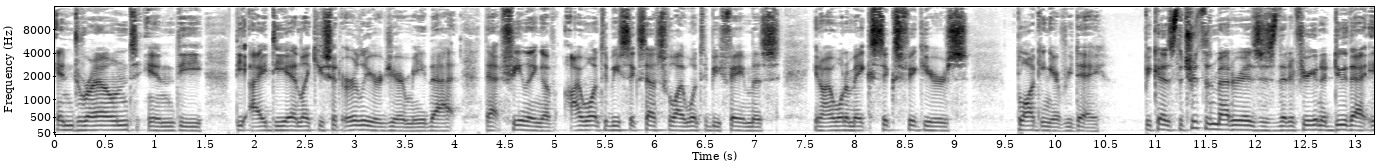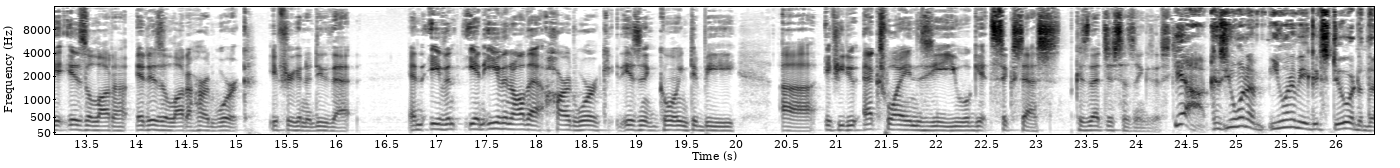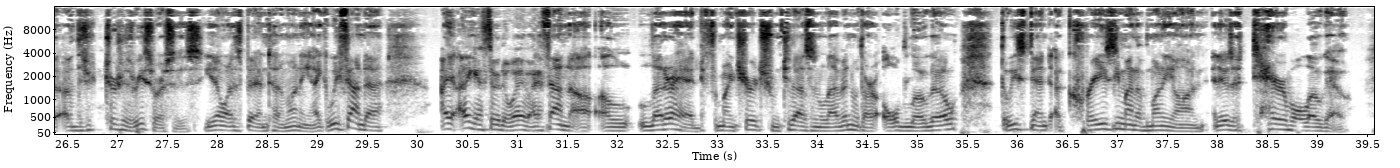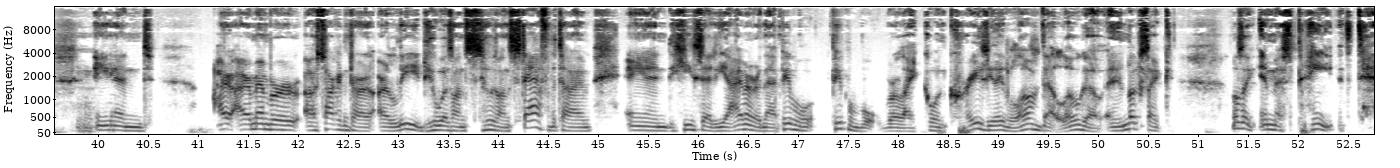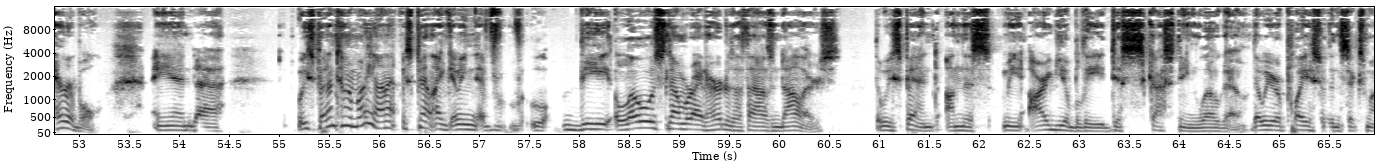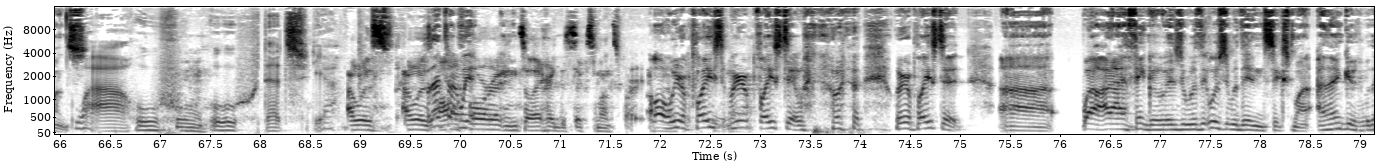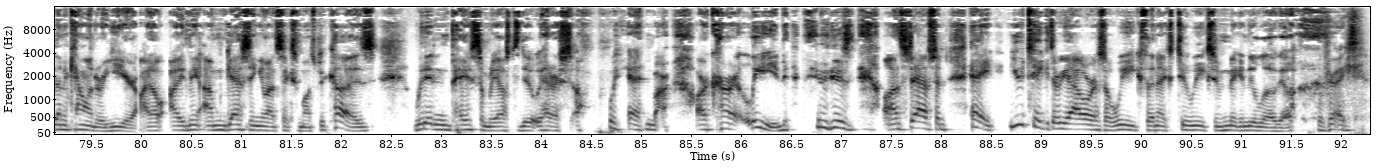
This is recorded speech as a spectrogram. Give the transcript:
and drowned in the the idea and like you said earlier Jeremy that that feeling of I want to be successful I want to be famous you know I want to make six figures blogging every day because the truth of the matter is is that if you're going to do that it is a lot of it is a lot of hard work if you're going to do that and even and even all that hard work isn't going to be uh, if you do X, Y, and Z, you will get success because that just doesn't exist. Yeah, because you want to you want to be a good steward of the of the church's resources. You don't want to spend a ton of money. Like we found a, I, I think I threw it away, but I found a, a letterhead from my church from 2011 with our old logo that we spent a crazy amount of money on, and it was a terrible logo. Mm-hmm. And I, I, remember I was talking to our, our, lead who was on who was on staff at the time, and he said, "Yeah, I remember that. People people were like going crazy. They loved that logo, and it looks like it looks like MS Paint. It's terrible." And uh, we spent a ton of money on it. We spent like I mean, the lowest number I'd heard was a thousand dollars that we spent on this, I mean, arguably disgusting logo that we replaced within six months. Wow. Ooh, mm. ooh that's, yeah. I was, I was all we, for it until I heard the six months part. Oh, we replaced, we replaced it. we replaced it, uh, well, I think it was it was within six months. I think it was within a calendar year. I don't. I think I'm guessing about six months because we didn't pay somebody else to do it. We had our we had our, our current lead on staff said, "Hey, you take three hours a week for the next two weeks and make a new logo." Right.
